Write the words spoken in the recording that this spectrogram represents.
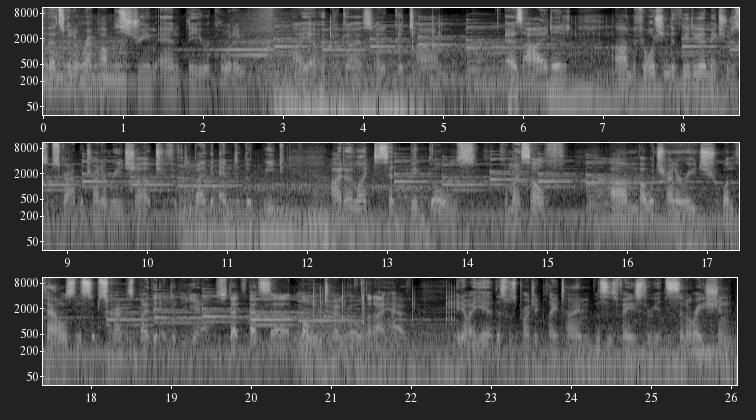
yeah, that's gonna wrap up the stream and the recording. Uh, yeah, I hope you guys had a good time, as I did. Um, if you're watching the video, make sure to subscribe. We're trying to reach uh, 250 by the end of the week. I don't like to set big goals for myself, um, but we're trying to reach 1,000 subscribers by the end of the year. So that's that's a long-term goal that I have. Anyway, yeah, this was Project Playtime. This is Phase Three Incineration.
